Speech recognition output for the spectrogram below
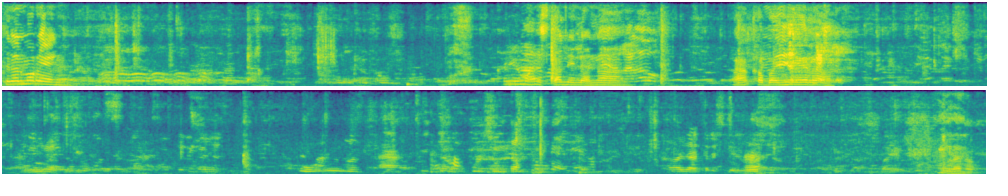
Tinan mo rin. Ano yung mga style nila na mga kabanyera. Ayan.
